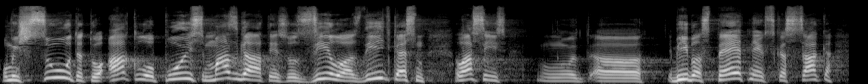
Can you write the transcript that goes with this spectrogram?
Un viņš sūta to aklo puisi mazgāties uz zilos dīķi, ka esmu lasījis uh, Bībeles pētnieks, kas saka, ka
